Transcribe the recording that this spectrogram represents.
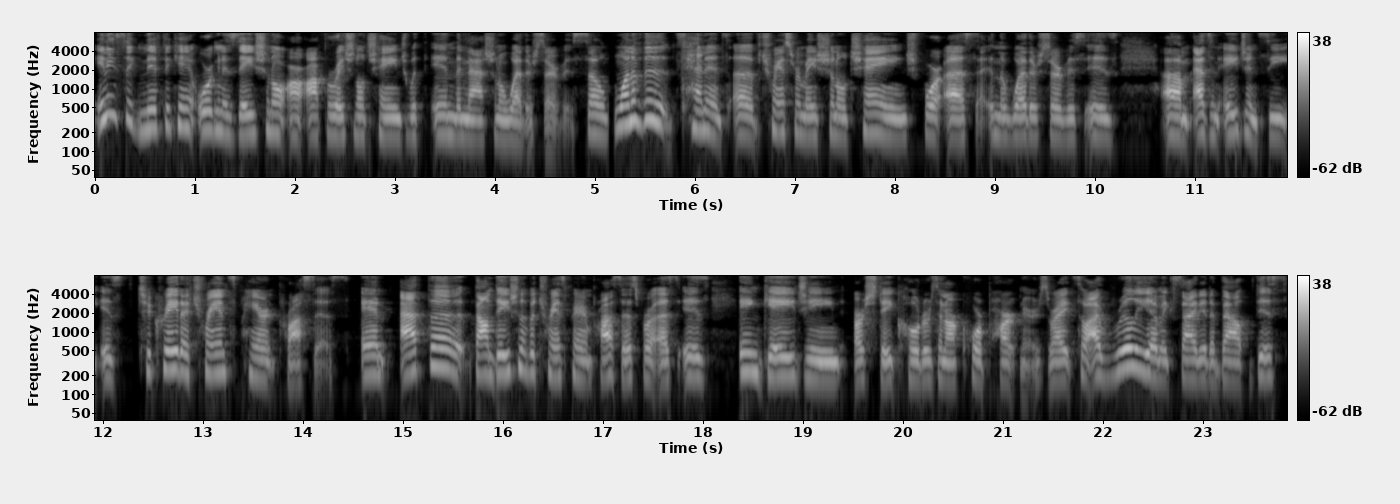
any significant organizational or operational change within the National Weather Service. So, one of the tenets of transformational change for us in the Weather Service is um, as an agency is to create a transparent process. And at the foundation of a transparent process for us is engaging our stakeholders and our core partners, right? So I really am excited about this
